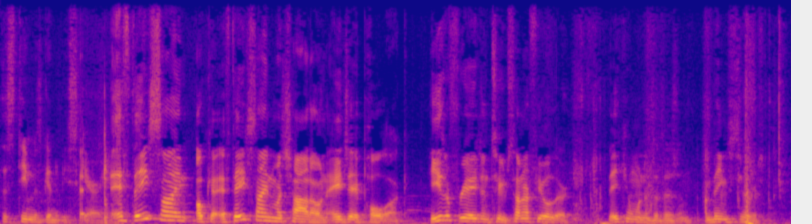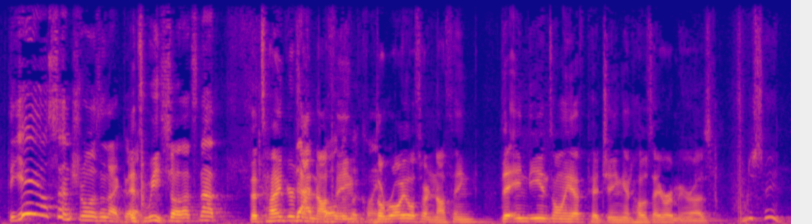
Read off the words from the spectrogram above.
this team is going to be scary. If they sign, okay, if they sign Machado and AJ Pollock, he's a free agent too, center fielder. They can win a division. I'm being serious. The AL Central isn't that good. It's weak. so that's not. The Tigers That are bold of a nothing. claim. The Royals are nothing. The Indians only have pitching and Jose Ramirez. I'm just saying.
